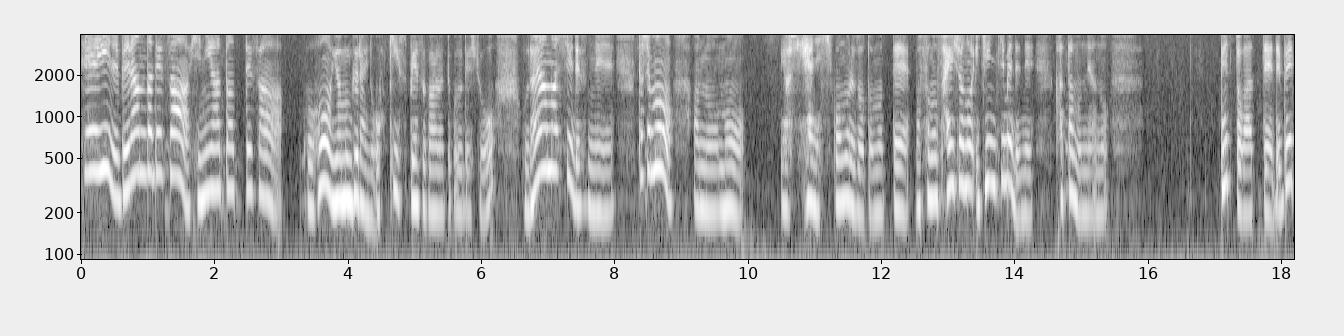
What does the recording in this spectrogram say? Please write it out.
えー、いいね。ベランダでさ日に当たってさこう本を読むぐらいの大きいスペースがあるってことでしょ？羨ましいですね。私もあのもうよし部屋に引きこもるぞと思ってもうその最初の1日目でね買ったもんね。あのベッドがあってでベッ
